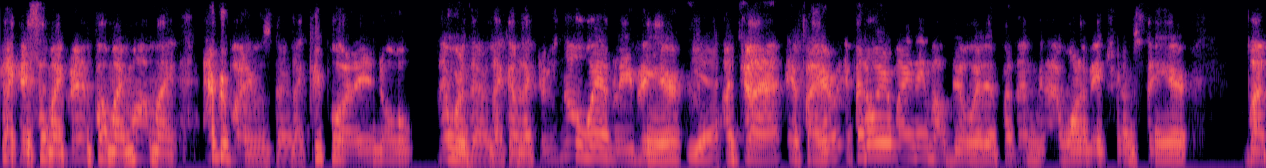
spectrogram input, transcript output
like I said, my grandpa, my mom, my everybody was there. Like people I didn't know they were there. Like I'm like, there's no way I'm leaving here. Yeah. Until I, if I if I don't hear my name, I'll deal with it. But I'm, I want to make sure I'm staying here. But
